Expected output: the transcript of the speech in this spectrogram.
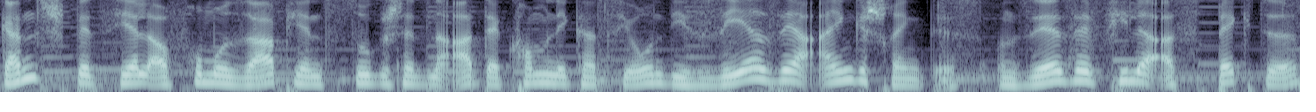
ganz speziell auf Homo sapiens zugeschnittene Art der Kommunikation, die sehr, sehr eingeschränkt ist und sehr, sehr viele Aspekte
